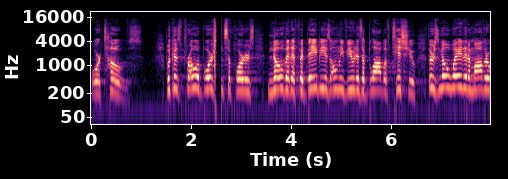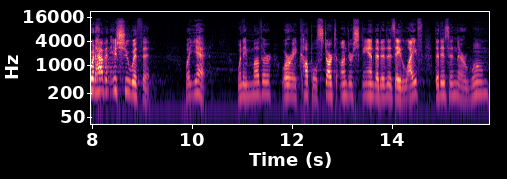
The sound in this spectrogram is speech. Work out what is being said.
or toes. Because pro abortion supporters know that if a baby is only viewed as a blob of tissue, there's no way that a mother would have an issue with it. But yet, when a mother or a couple start to understand that it is a life that is in their womb,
